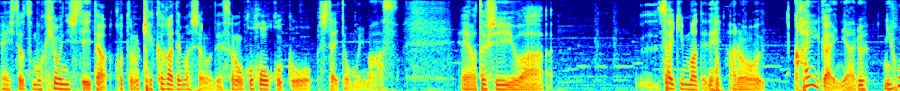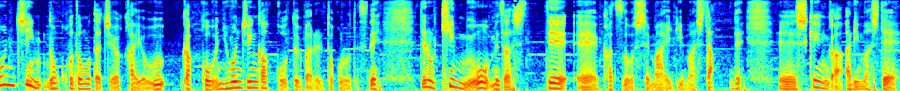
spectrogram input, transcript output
えー、一つ目標にしていたことの結果が出ましたのでそのご報告をしたいと思います、え私は最近までねあの海外にある日本人の子どもたちが通う学校日本人学校と呼ばれるところですね。での勤務を目指して、えー、活動してまいりました。で、えー、試験がありまして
